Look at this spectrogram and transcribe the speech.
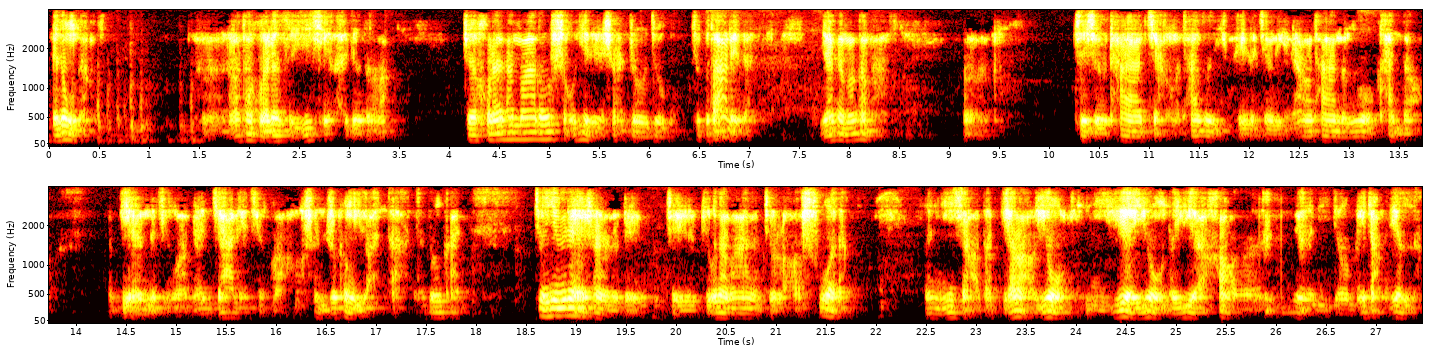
别动他。嗯，然后他回来自己起来就得了。这后来他妈都熟悉这事儿，就就就不搭理他，你爱干嘛干嘛。嗯，这就是他讲了他自己那个经历，然后他能够看到别人的情况，别人家里情况，甚至更远的，他都看。就因为这事儿呢，这这个刘大妈呢就老说他，你小子别老用，你越用的越耗子，那个你就没长进了。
